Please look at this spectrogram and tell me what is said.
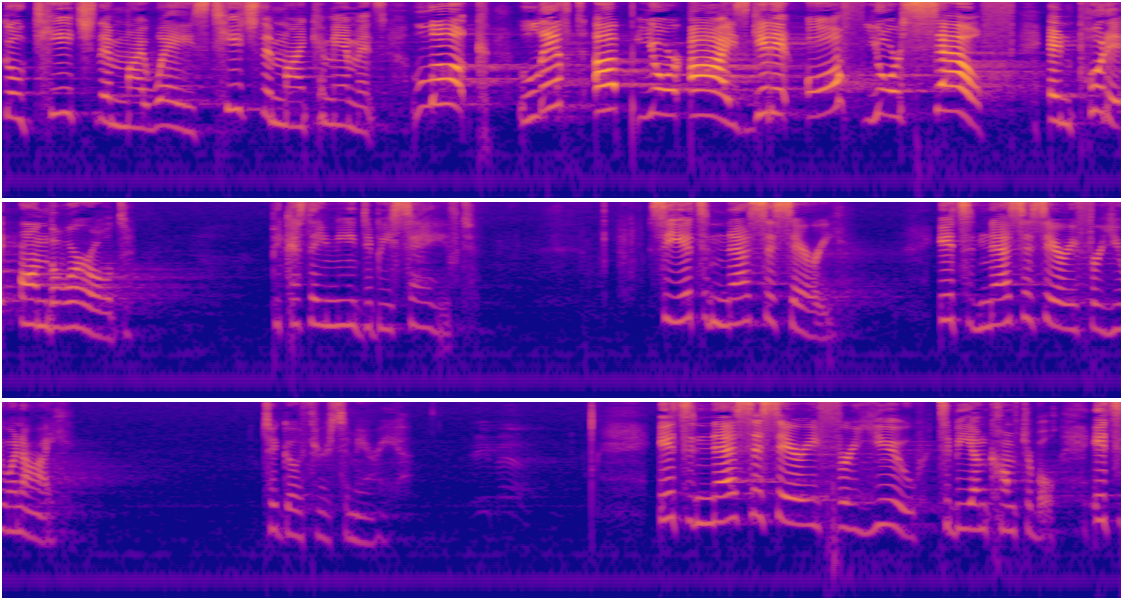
Go teach them my ways. Teach them my commandments. Look, lift up your eyes. Get it off yourself and put it on the world because they need to be saved. See, it's necessary. It's necessary for you and I to go through Samaria. It's necessary for you to be uncomfortable. It's,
